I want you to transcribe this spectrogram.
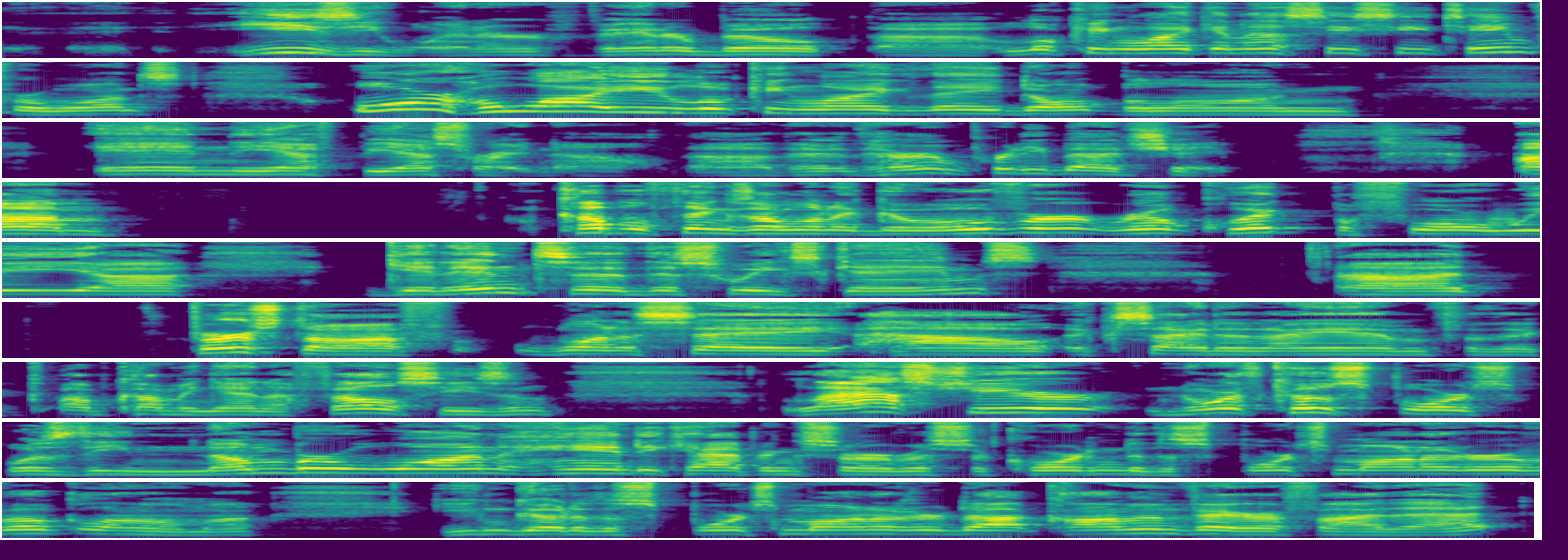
easy winner. Vanderbilt uh, looking like an SEC team for once, or Hawaii looking like they don't belong in the FBS right now. Uh, they're they're in pretty bad shape. Um, a couple things I want to go over real quick before we uh, get into this week's games. Uh, first off, want to say how excited I am for the upcoming NFL season. Last year, North Coast Sports was the number one handicapping service according to the Sports Monitor of Oklahoma. You can go to the sportsmonitor.com and verify that.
